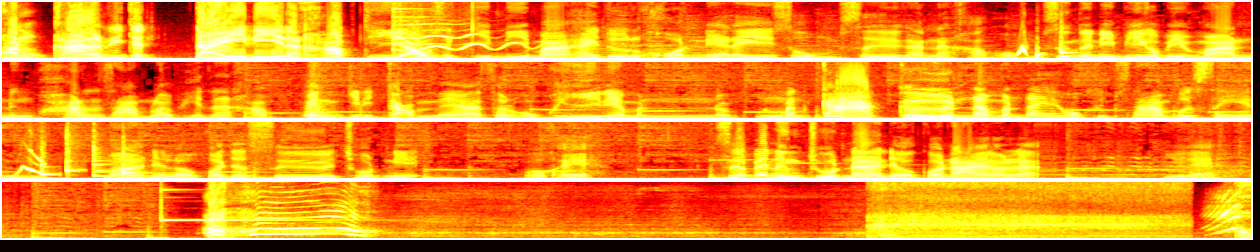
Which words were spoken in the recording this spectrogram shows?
ค่อนข้างที่จะ ใจดีนะครับ ที่เอาสกินนี้มาให้ทุกคนเนี่ยได้สุ่มซื้อกันนะครับผมซึ่งตอนนี้พี่ก็มีประมาณ 1,300 เพชรนะครับเป็นกิจกรรมนะส่วนของพี่เนี่ยมันมันกากเกินอะมันได้ 63%มาเดี๋ยวเราก็จะซื้อชุดนี้โอเค ซื้อเป็นหนึ่งชุดนะ เดี๋ยวก็ได้แล้วแหละอยู่เลยโอ้โหโค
